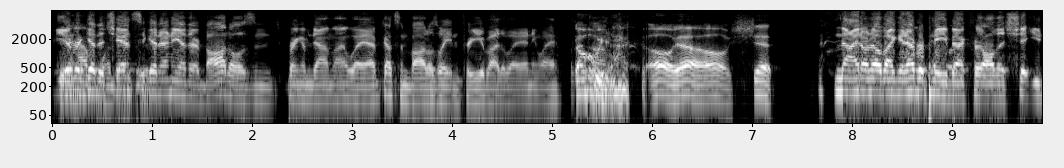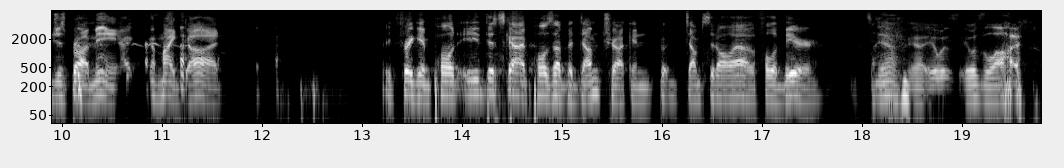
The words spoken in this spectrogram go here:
if you ever get a chance to get any of their bottles and bring them down my way, I've got some bottles waiting for you, by the way. Anyway. oh Um, yeah, oh yeah, oh shit. No, I don't know if I could ever pay you back for all this shit you just brought me. I, my God. He freaking pulled. He, this guy pulls up a dump truck and dumps it all out full of beer. Like- Yeah, yeah, it was it was a lot.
